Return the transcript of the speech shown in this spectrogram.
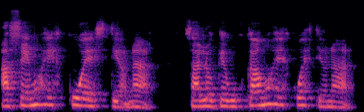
hacemos es cuestionar. O sea, lo que buscamos es cuestionar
